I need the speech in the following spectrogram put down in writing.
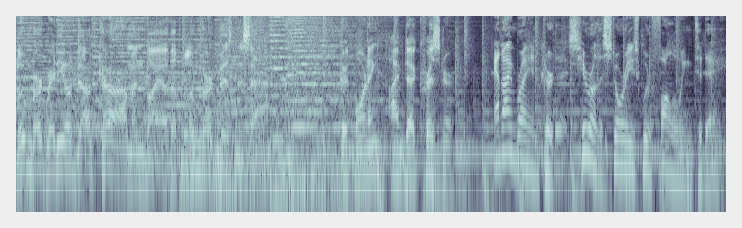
BloombergRadio.com and via the Bloomberg Business app. Good morning. I'm Doug Krisner. And I'm Brian Curtis. Here are the stories we're following today.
